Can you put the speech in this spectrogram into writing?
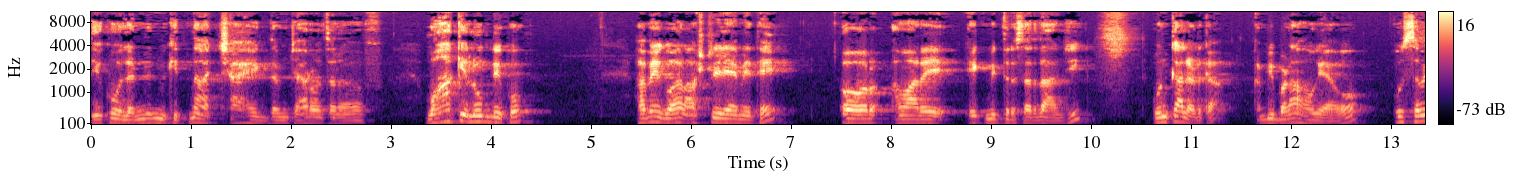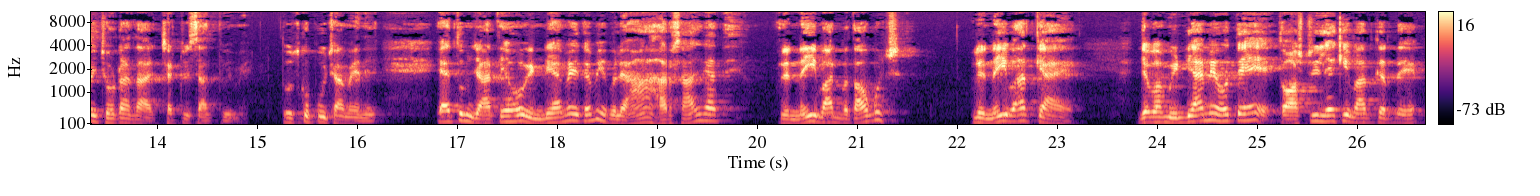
देखो, लंदन में कितना अच्छा है एकदम चारों तरफ़। वहाँ के लोग देखो, हम एक बार ऑस्ट्रेलिया में थे और हमारे एक मित्र सरदार जी, उनका लड़का अभी बड़ा हो गया वो उस समय छोटा था छठवीं, सातवीं में। तो उसको पूछा मैंने, यार, तुम जाते हो इंडिया में कभी? बोले हाँ हर साल जाते बोले, नई बात बताओ कुछ? बोले, नई बात क्या है? जब हम इंडिया में होते हैं तो ऑस्ट्रेलिया की बात करते हैं।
